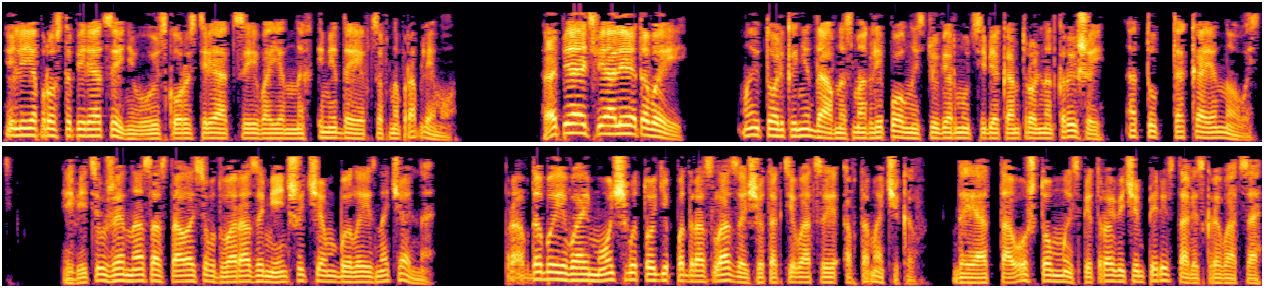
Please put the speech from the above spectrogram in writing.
Или я просто переоцениваю скорость реакции военных и медеевцев на проблему? «Опять фиолетовый!» Мы только недавно смогли полностью вернуть себе контроль над крышей, а тут такая новость. И ведь уже нас осталось в два раза меньше, чем было изначально. Правда, боевая мощь в итоге подросла за счет активации автоматчиков, да и от того, что мы с Петровичем перестали скрываться,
